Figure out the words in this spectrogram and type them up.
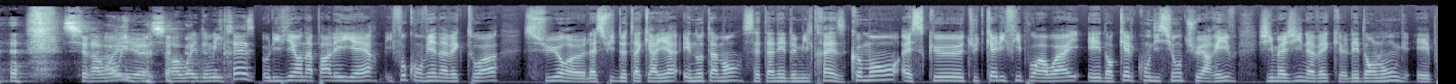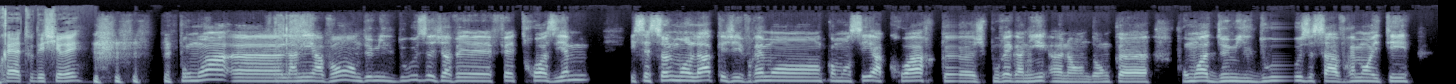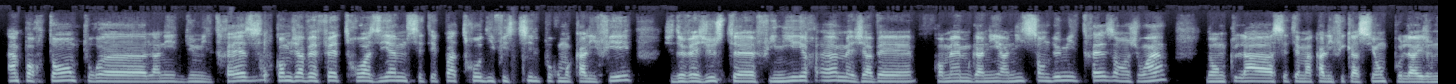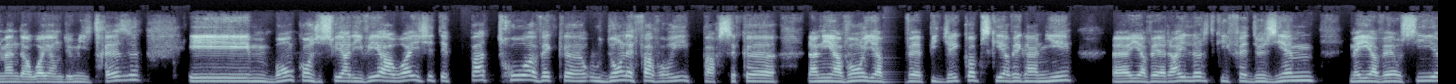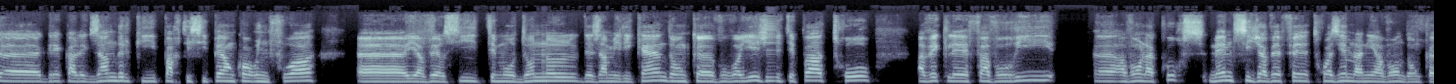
sur Hawaï, ah sur Hawaï 2013. Olivier en a parlé hier. Il faut qu'on revienne avec toi sur euh, la suite de ta carrière et notamment cette année 2013. Comment est-ce que tu te qualifies pour Hawaï et dans quelles conditions tu arrives J'imagine avec les dents longues et prêt à tout déchirer? Pour moi, euh, l'année avant, en 2012, j'avais fait troisième et c'est seulement là que j'ai vraiment commencé à croire que je pouvais gagner un an. Donc, euh, pour moi, 2012, ça a vraiment été important pour euh, l'année 2013. Comme j'avais fait troisième, c'était pas trop difficile pour me qualifier. Je devais juste euh, finir mais j'avais quand même gagné à Nice en 2013 en juin. Donc là, c'était ma qualification pour l'Ironman d'Hawaï en 2013. Et bon, quand je suis arrivé à Hawaï, j'étais pas trop avec euh, ou dans les favoris parce que l'année avant, il y avait Pete Jacobs qui avait gagné. Euh, il y avait Rylert qui fait deuxième, mais il y avait aussi euh, Greg Alexander qui participait encore une fois. Euh, il y avait aussi Tim O'Donnell des Américains. Donc, vous voyez, je n'étais pas trop avec les favoris avant la course, même si j'avais fait troisième l'année avant. Donc,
